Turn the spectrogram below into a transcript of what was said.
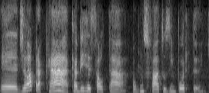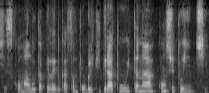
É, de lá para cá, cabe ressaltar alguns fatos importantes, como a luta pela educação pública e gratuita na Constituinte.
